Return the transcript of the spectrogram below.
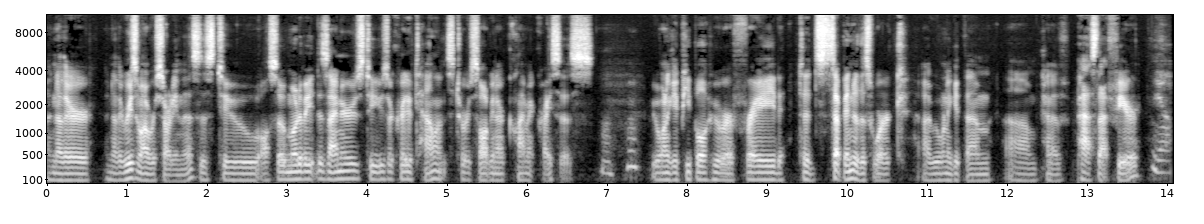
another another reason why we're starting this is to also motivate designers to use their creative talents towards solving our climate crisis. Mhm. We want to get people who are afraid to step into this work. Uh, we want to get them um, kind of past that fear, Yeah.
